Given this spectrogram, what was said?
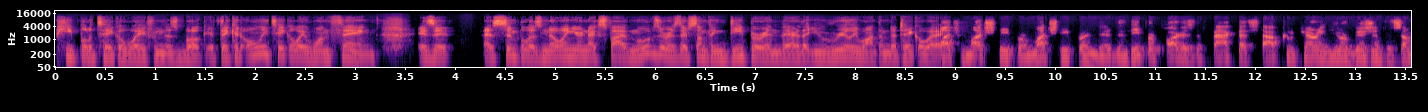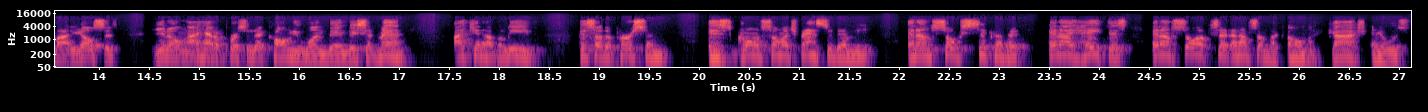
people to take away from this book? If they could only take away one thing, is it as simple as knowing your next five moves, or is there something deeper in there that you really want them to take away? Much, much deeper, much deeper in there. The deeper part is the fact that stop comparing your vision to somebody else's. You know, mm-hmm. I had a person that called me one day and they said, Man, I cannot believe this other person is growing so much faster than me. And I'm so sick of it. And I hate this. And I'm so upset. And I'm so I'm like, oh my gosh. And it was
